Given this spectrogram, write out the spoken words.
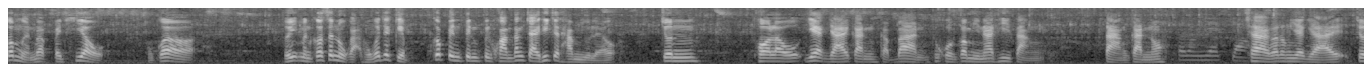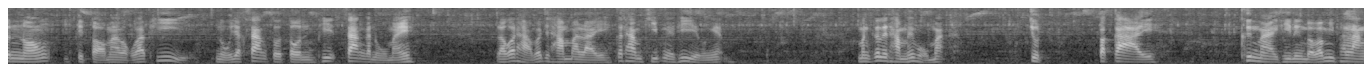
ก็เหมือนแบบไปเที่ยว ผมก็ เฮ้ยมันก็สนุกอะ่ะผมก็จะเก็บก็เป็นเป็นเป็นความตั้งใจที่จะทำอยู่แล้ว จนพอเราแยกย้ายกันกลับบ้าน ทุกคนก็มีหน้าที่ต่างต่างกันเนาะก็ต้องแยกย้ายใช่ก็ต้องแยกย้าย จนน้องติดต่อมาบอกว่าพี่หนูอยากสร้างตัวตนพี่สร้างกับหนูไหมเราก็ถามว่าจะทำอะไร ก็ทำคลิปไงพี่อย่างเงี้ย มันก็เลยทำให้ผมอะจุดประกายขึ้นมาอีกทีหนึ่งแบบว่ามีพลัง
